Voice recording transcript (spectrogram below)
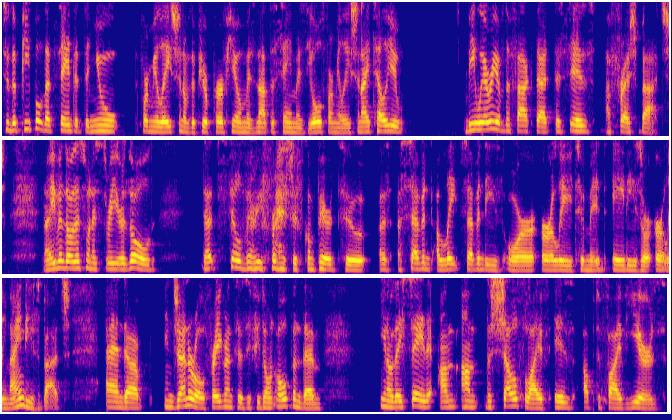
to the people that say that the new formulation of the pure perfume is not the same as the old formulation i tell you be wary of the fact that this is a fresh batch now even though this one is three years old that's still very fresh if compared to a, a, seven, a late 70s or early to mid 80s or early 90s batch. And uh, in general, fragrances, if you don't open them, you know, they say that on, on the shelf life is up to five years.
